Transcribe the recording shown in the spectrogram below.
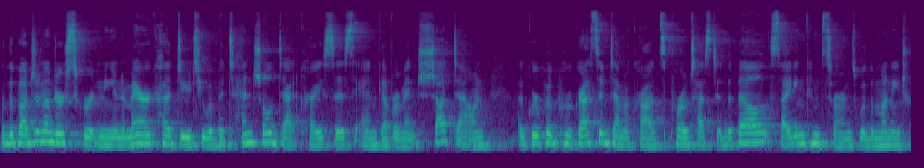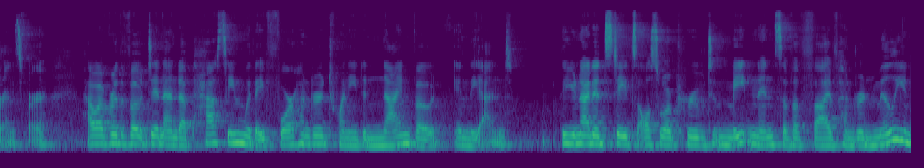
With the budget under scrutiny in America due to a potential debt crisis and government shutdown, a group of progressive Democrats protested the bill, citing concerns with the money transfer. However, the vote did end up passing with a 420 to 9 vote in the end. The United States also approved maintenance of a $500 million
